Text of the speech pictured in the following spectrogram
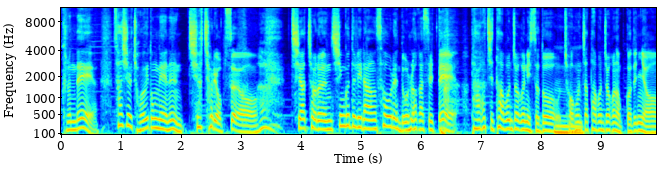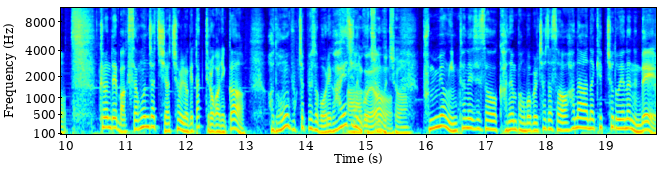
그런데 사실 저희 동네에는 지하철이 없어요. 지하철은 친구들이랑 서울에 놀러 갔을 때 다 같이 타본 적은 있어도 음. 저 혼자 타본 적은 없거든요. 그런데 막상 혼자 지하철역에 딱 들어가니까 아, 너무 복잡해서 머리 가 하얘지는 아, 거예요. 그쵸, 그쵸. 분명 인터넷에서 가는 방법을 찾아서 하나하나 캡처도 해놨는데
